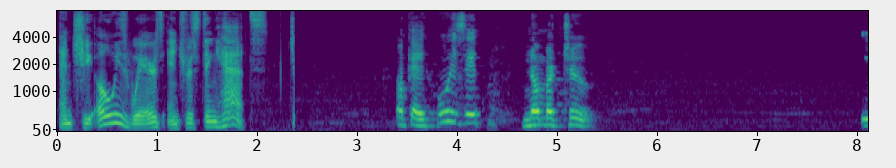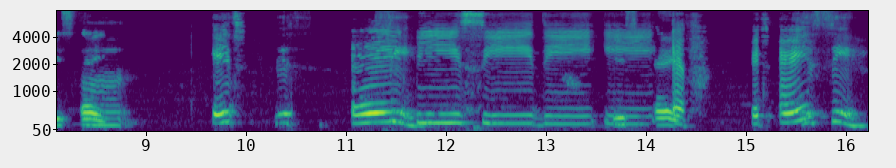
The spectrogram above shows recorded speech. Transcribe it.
And she always wears interesting hats. Okay, who is it? Number two. is A. Uh, It's this A, C. B, C, D, E, It's A. F. It's A? is C.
